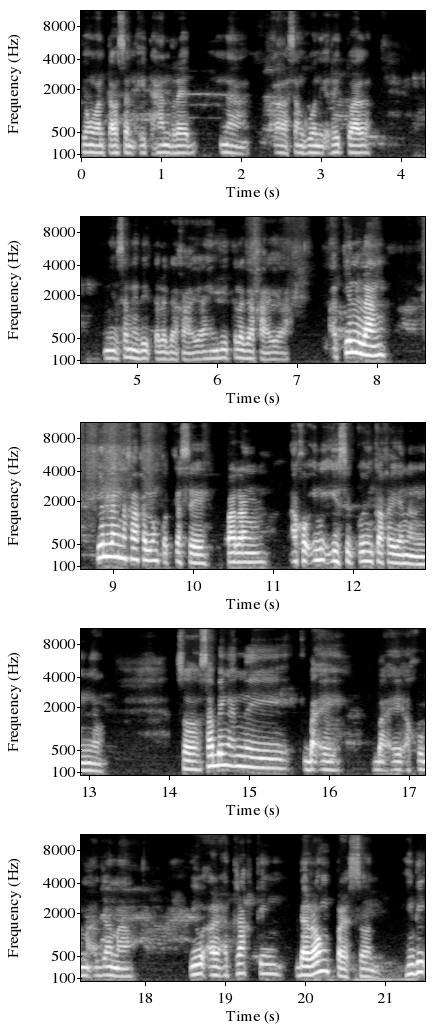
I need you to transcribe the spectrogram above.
yung 1,800 na uh, sangguni ritual. Minsan hindi talaga kaya, hindi talaga kaya. At yun lang, yun lang nakakalungkot kasi parang ako iniisip ko yung kakayanan ninyo. So, sabi nga ni Bae, Bae ako maagama, you are attracting the wrong person. Hindi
